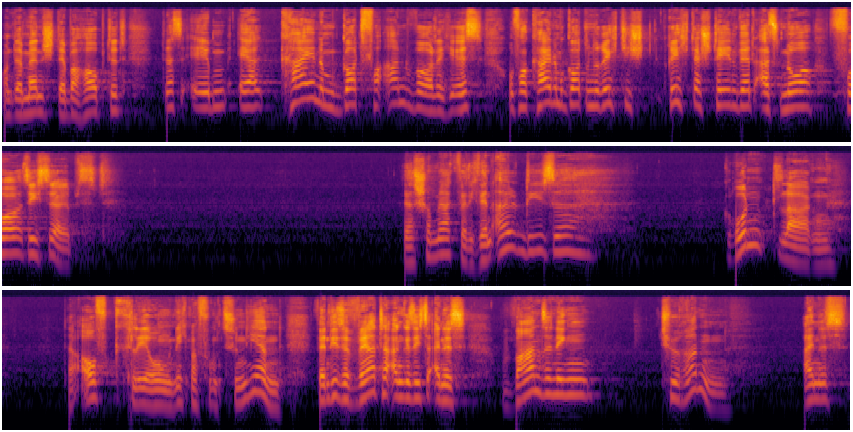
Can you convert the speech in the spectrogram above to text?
Und der Mensch, der behauptet, dass eben er keinem Gott verantwortlich ist und vor keinem Gott und Richter stehen wird, als nur vor sich selbst. Das ist schon merkwürdig, wenn all diese Grundlagen der Aufklärung nicht mehr funktionieren, wenn diese Werte angesichts eines wahnsinnigen Tyrannen, eines,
